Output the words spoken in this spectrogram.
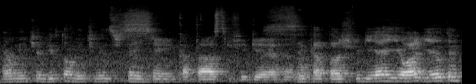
realmente é virtualmente inexistente. Sem catástrofe, guerra. Sem né? catástrofe, guerra. E eu, e eu tento,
